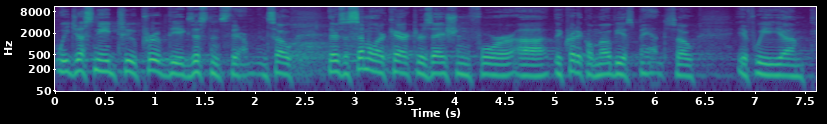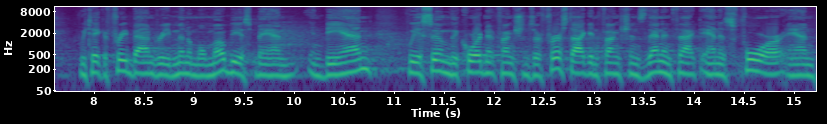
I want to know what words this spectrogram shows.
we just need to prove the existence theorem. And so there's a similar characterization for uh, the critical Mobius band. So if we, um, if we take a free boundary minimal Mobius band in Bn, we assume the coordinate functions are first eigenfunctions, then in fact n is 4 and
